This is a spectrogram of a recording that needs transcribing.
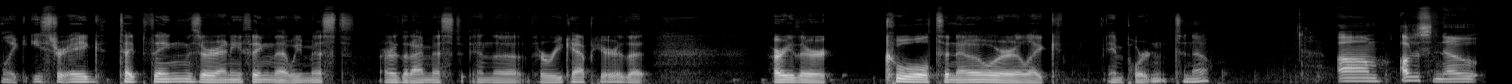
like Easter egg type things or anything that we missed or that I missed in the, the recap here that are either cool to know or like important to know? Um, I'll just note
